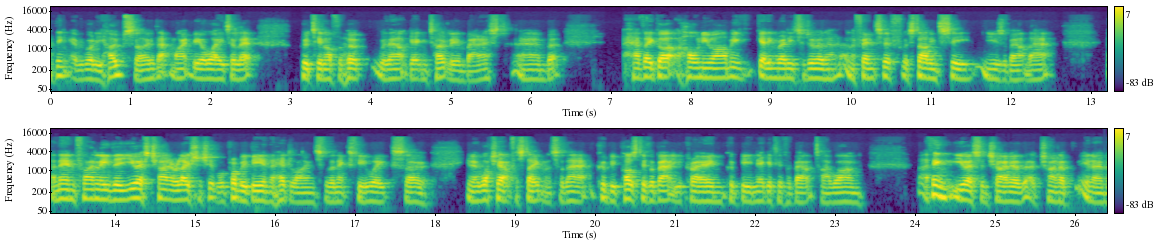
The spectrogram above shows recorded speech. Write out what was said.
I think everybody hopes so. That might be a way to let Putin off the hook without getting totally embarrassed. Um, but have they got a whole new army getting ready to do an, an offensive? We're starting to see news about that. And then finally, the US China relationship will probably be in the headlines for the next few weeks. So you know, watch out for statements for that. Could be positive about Ukraine, could be negative about Taiwan. I think US and China are trying to, you know,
